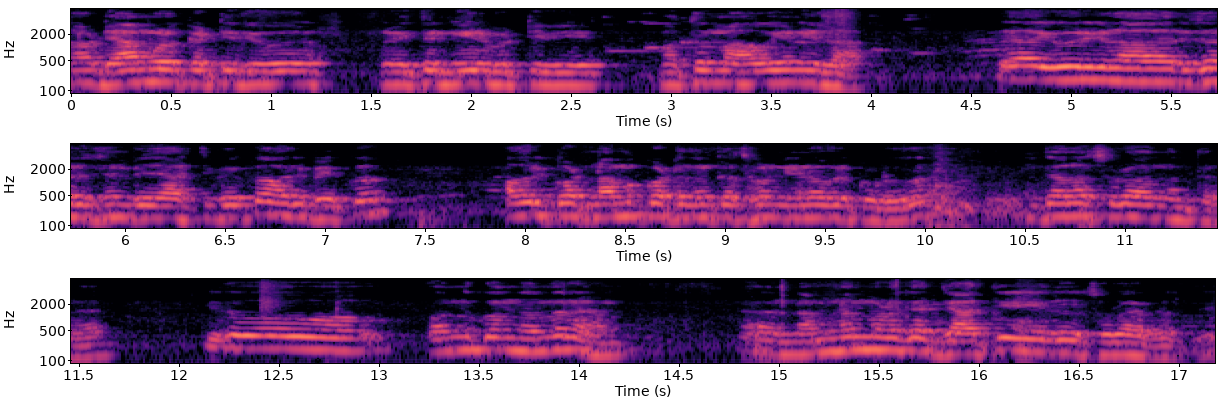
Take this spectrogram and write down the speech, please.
ನಾವು ಡ್ಯಾಮ್ಗಳು ಕಟ್ಟಿದ್ದೀವಿ ರೈತರು ನೀರು ಬಿಟ್ಟಿವಿ ಮತ್ತೊಂದು ಅವು ಏನಿಲ್ಲ. ಇವರಿಗೆಲ್ಲ ರಿಸರ್ವೇಷನ್ ಜಾಸ್ತಿ ಬೇಕು ಅವ್ರಿಗೆ ಬೇಕು. ಅವ್ರಿಗೆ ಕೊಟ್ಟು ನಮಗೆ ಕೊಟ್ಟದನ್ನು ಕಸ್ಕೊಂಡು ಇನ್ನೊಬ್ರಿಗೆ ಕೊಡೋದು. ಇದೆಲ್ಲ ಶುರು ಆದ ನಂತರ ಇದು ಒಂದಕ್ಕೊಂದು ಅಂದ್ರೆ ನಮ್ಮ ನಮ್ಮೊಳಗೆ ಜಾತಿ ಇದು ಶುರು ಆಗ್ಬಿಡುತ್ತೆ.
